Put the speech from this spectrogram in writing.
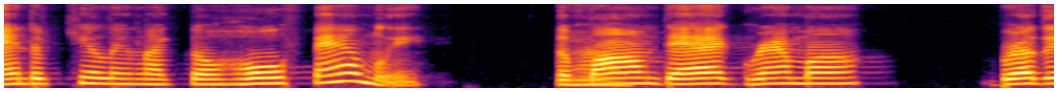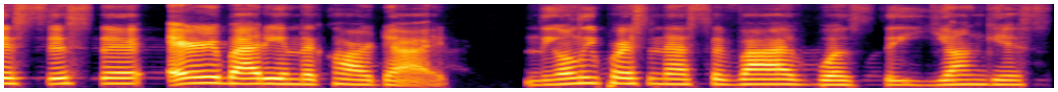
end up killing like the whole family. The Wow. mom, dad, grandma, brother, sister, everybody in the car died. And the only person that survived was the youngest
